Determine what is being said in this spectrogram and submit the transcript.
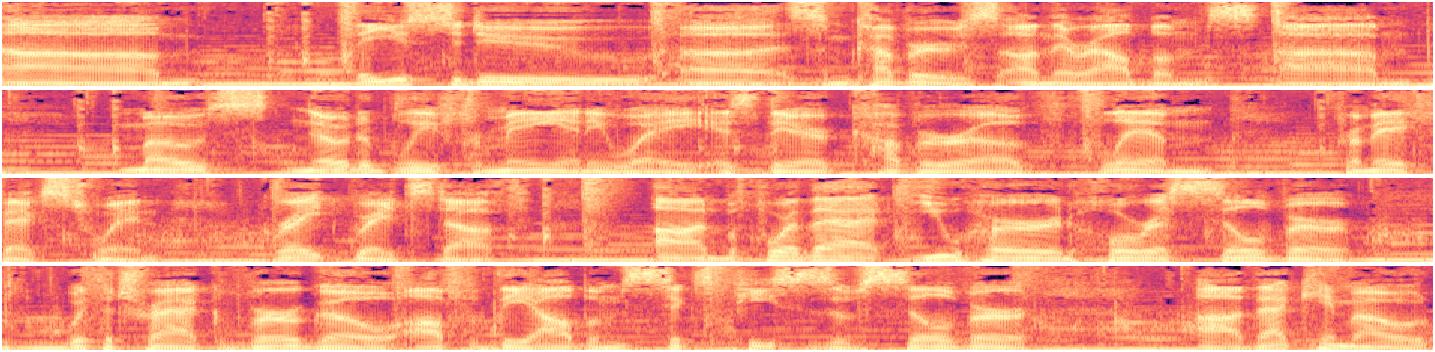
Um, they used to do uh, some covers on their albums. Um, most notably for me, anyway, is their cover of Flim from Aphex Twin. Great, great stuff. Uh, before that, you heard Horace Silver with the track Virgo off of the album Six Pieces of Silver. Uh, that came out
